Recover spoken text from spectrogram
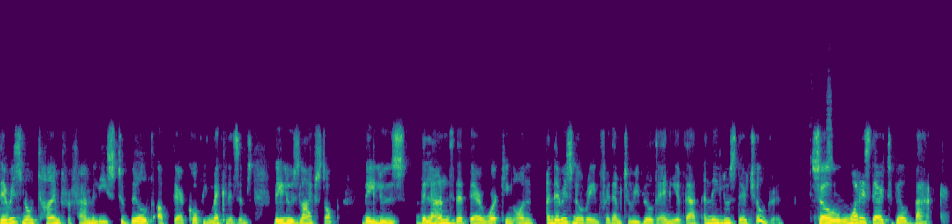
there is no time for families to build up their coping mechanisms. They lose livestock, they lose the land that they're working on, and there is no rain for them to rebuild any of that, and they lose their children. So, what is there to build back?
